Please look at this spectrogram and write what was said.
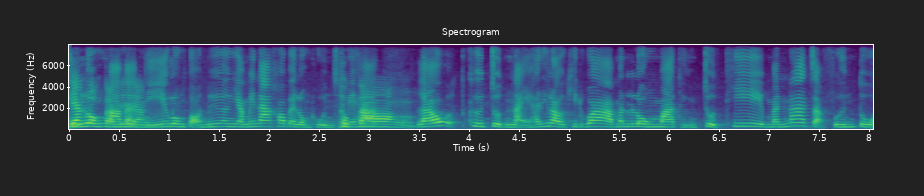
ห็นยังลลงงต่มาอเนื่แบองบนี้ยังลงต่อเนื่องยังไม่น่าเข้าไปลงทุนใช่ถูไหมกคะต้องแล้วคือจุดไหนคะที่เราคิดว่ามันลงมาถึงจุดที่มันน่าจะฟื้นตัว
